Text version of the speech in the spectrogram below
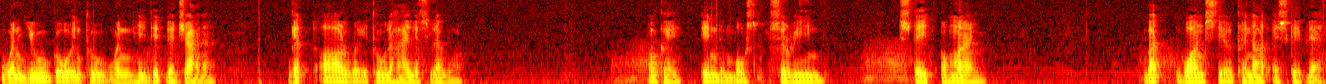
when you go into when he did the jhana get all the way to the highest level okay in the most serene state of mind but one still cannot escape death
